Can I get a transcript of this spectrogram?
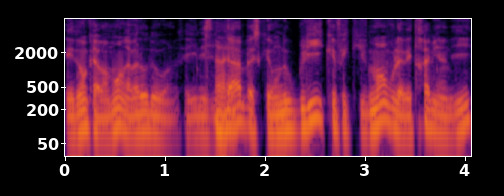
et donc à un moment on a mal au dos. hein. C'est inévitable parce qu'on oublie qu'effectivement, vous l'avez très bien dit,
